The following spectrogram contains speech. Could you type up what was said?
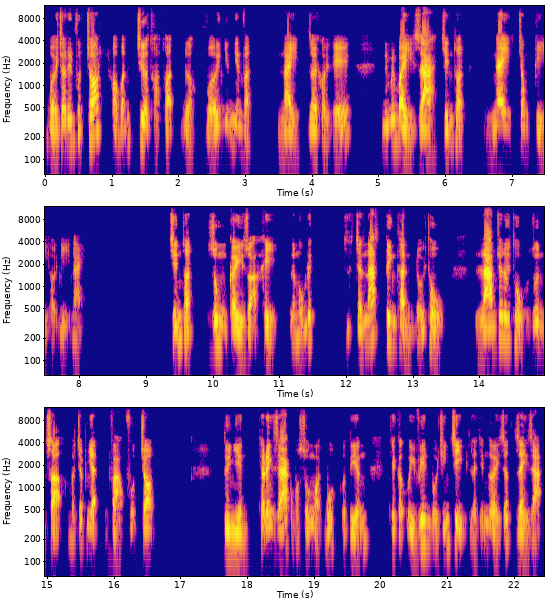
Bởi cho đến phút chót họ vẫn chưa thỏa thuận được với những nhân vật này Rơi khỏi ghế nên mới bày ra chiến thuật ngay trong kỳ hội nghị này. Chiến thuật dung cây dọa khỉ là mục đích chấn áp tinh thần đối thủ, làm cho đối thủ run sợ và chấp nhận vào phút chót. Tuy nhiên, theo đánh giá của một số ngòi bút có tiếng, thì các ủy viên Bộ Chính trị là những người rất dày dạn,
